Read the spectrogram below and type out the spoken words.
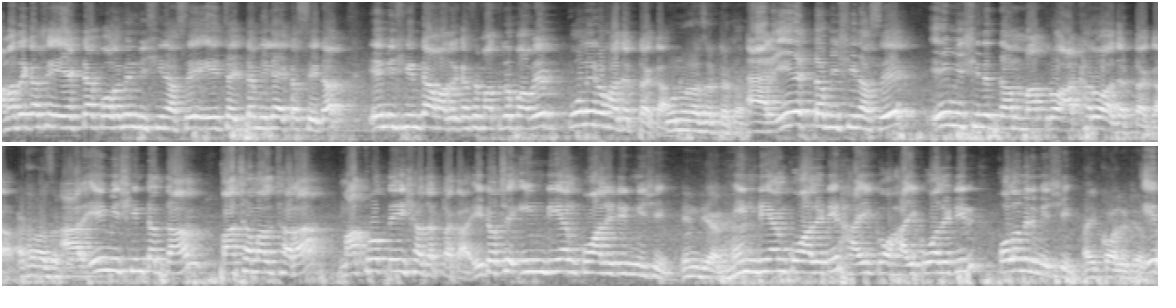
আমাদের কাছে এই একটা কলমের মেশিন আছে এই চারটা মিলে একটা সেট এই মেশিনটা আমাদের কাছে মাত্র পাবে পনেরো হাজার টাকা। পনেরো হাজার টাকা। আর এই একটা মেশিন আছে এই মেশিনের দাম মাত্র আঠারো হাজার টাকা। আর এই মেশিনটার দাম কাঁচামাল ছাড়া মাত্র তেইশ হাজার টাকা। এটা হচ্ছে ইন্ডিয়ান কোয়ালিটির মেশিন। ইন্ডিয়ান ইন্ডিয়ান কোয়ালিটির হাই হাই কোয়ালিটির কলমের মেশিন। হাই কোয়ালিটি এই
